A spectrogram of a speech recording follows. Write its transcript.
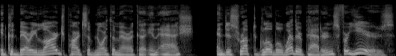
it could bury large parts of North America in ash and disrupt global weather patterns for years.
